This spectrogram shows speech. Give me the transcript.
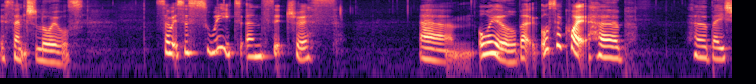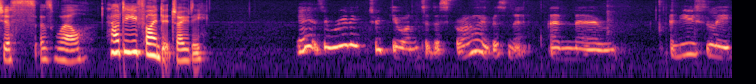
essential oils. So it's a sweet and citrus um, oil, but also quite herb herbaceous as well. How do you find it, Jody? Yeah, it's a really tricky one to describe, isn't it? And um, and usually,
